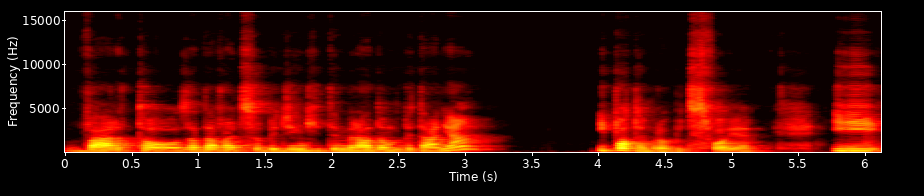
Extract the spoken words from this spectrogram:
warto zadawać sobie dzięki tym radom pytania i potem robić swoje. I,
